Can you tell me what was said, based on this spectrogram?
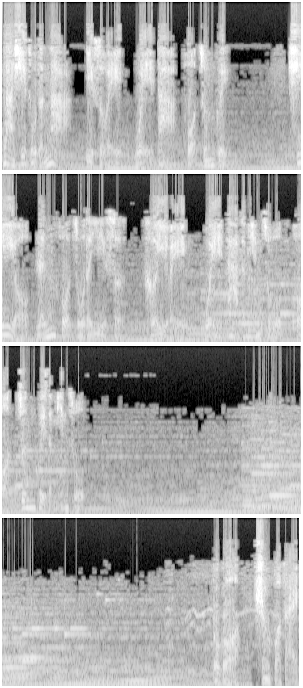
纳西族的“纳”意思为伟大或尊贵。西有人或族的意思，可以为伟大的民族或尊贵的民族。不过，生活在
